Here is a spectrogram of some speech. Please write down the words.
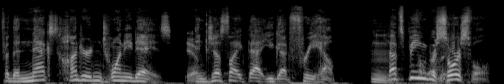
for the next 120 days. Yep. And just like that, you got free help. Mm. That's being it. resourceful,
